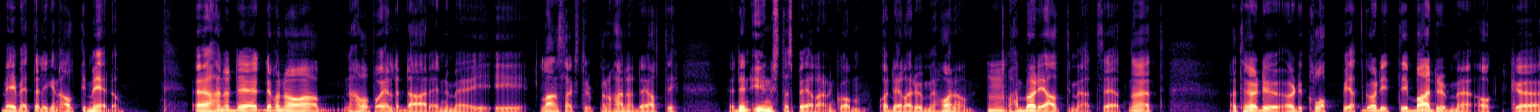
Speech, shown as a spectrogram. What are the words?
mig veterligen alltid med dem. Han hade, det var nog när han var på äldre dagar ännu med i, i landslagstruppen och han hade alltid, den yngsta spelaren kom och delade rum med honom. Mm. Och han började alltid med att säga att, "Nå, att, att hör, du, hör du Kloppi, att gå dit till badrummet och eh,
